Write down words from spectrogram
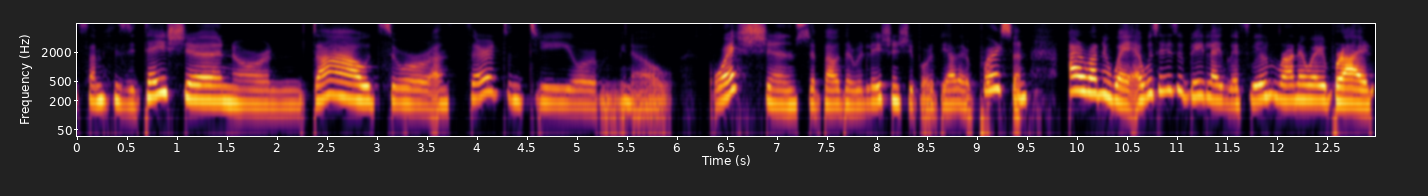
some hesitation or doubts or uncertainty or, you know, questions about the relationship or the other person, I ran away. I was a little bit like the film Runaway Bride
